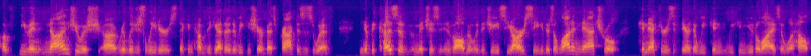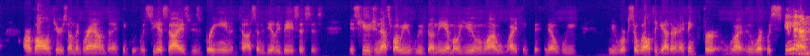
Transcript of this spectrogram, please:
of even non-Jewish uh, religious leaders that can come together that we can share best practices with, you know, because of Mitch's involvement with the JCRC, there's a lot of natural connectors there that we can, we can utilize that will help our volunteers on the ground. And I think what CSI is, is bringing to us on a daily basis is, is huge. And that's why we, we've done the MOU and why, why I think that, you know, we, we work so well together. And I think for the work with SCAN, I'm,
